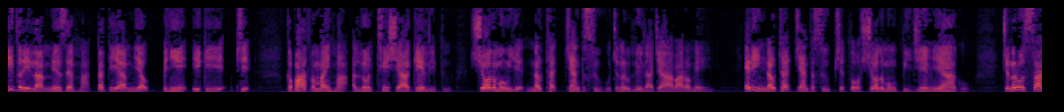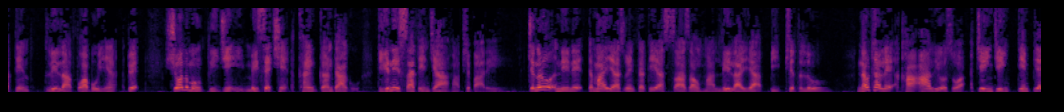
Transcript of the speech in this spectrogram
ဣသရေလမင်းဆက်မှာတတိယမြောက်ဘုရင်ဧကရဲ့အဖြစ်ကမ္ဘာသမိုင်းမှာအလွန်ထင်ရှားခဲ့လေသူရှောလမုန်ရဲ့နောက်ထပ်ကျမ်းတစုကိုကျွန်တော်တို့လေ့လာကြရပါတော့မယ် အဲ့ဒီနောက်ထပ်ကျမ်းတစုဖြစ်သောရှောလမုန်ပြည်ချင်းများကိုကျွန်တော်တို့စတင်လေ့လာသွားဖို့ရန်အတွက်ရှောလမုန်ပြည်ချင်းဤမိတ်ဆက်ချင်းအခန်းကဏ္ဍကိုဒီကနေ့စတင်ကြရမှာဖြစ်ပါတယ်ကျွန်တော်တို့အနေနဲ့ဓမ္မရာဇဝင်တတိယစာဆောင်မှာလေ့လာရပြီးဖြစ်တယ်လို့နောက်ထပ်လည်းအခါအားလျော်စွာအကြိမ်ကြိမ်တင်ပြ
